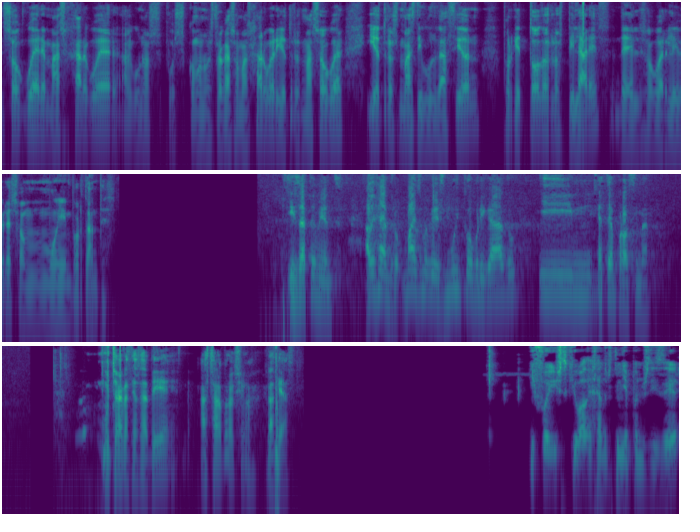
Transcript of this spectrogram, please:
software, más hardware, algunos, pues como en nuestro caso, más hardware y otros más software y otros más divulgación, porque todos los pilares del software libre son muy importantes. Exatamente. Alejandro, mais uma vez, muito obrigado e até a próxima. Muchas gracias a ti. Hasta la próxima. Gracias. E foi isto que o Alejandro tinha para nos dizer.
